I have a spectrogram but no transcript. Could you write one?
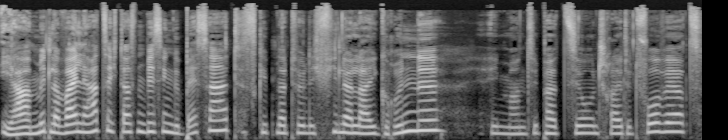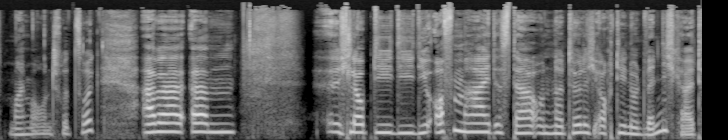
ja, mittlerweile hat sich das ein bisschen gebessert. Es gibt natürlich vielerlei Gründe. Emanzipation schreitet vorwärts, manchmal auch einen Schritt zurück. Aber ähm, ich glaube, die, die, die Offenheit ist da und natürlich auch die Notwendigkeit,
